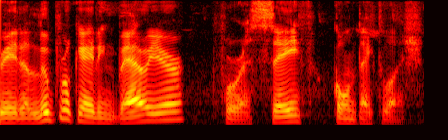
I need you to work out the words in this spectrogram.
Create a lubricating barrier for a safe contact wash.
